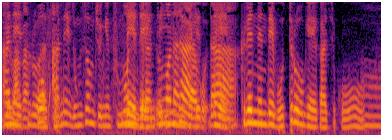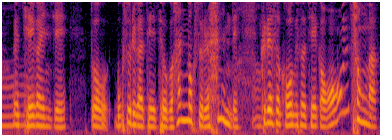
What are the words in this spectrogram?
안에 들어와서. 안에 농성 중인 부모님들한테 응원한다고. 인사하겠다. 네, 그랬는데 못 들어오게 해가지고 어. 제가 이제 또 목소리가 대 저거 한 목소리를 하는데 어. 그래서 거기서 제가 엄청 막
